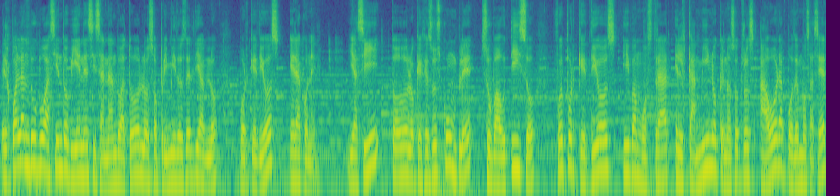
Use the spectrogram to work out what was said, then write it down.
el cual anduvo haciendo bienes y sanando a todos los oprimidos del diablo, porque Dios era con él. Y así todo lo que Jesús cumple, su bautizo, fue porque Dios iba a mostrar el camino que nosotros ahora podemos hacer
